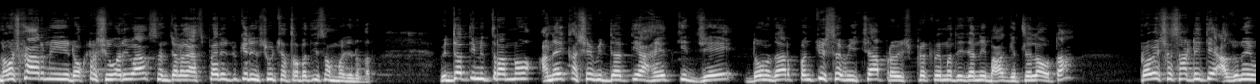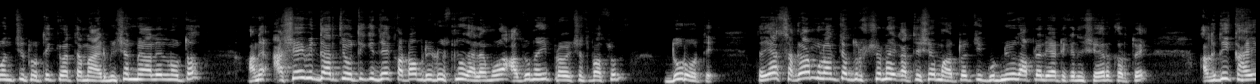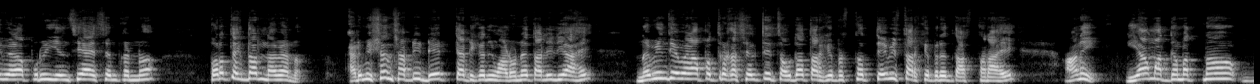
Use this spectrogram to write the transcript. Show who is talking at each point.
Speaker 1: नमस्कार मी डॉक्टर शिवारी वाघ संचालक aspire education institute Chhatrapati Sambhajinagar. विद्यार्थी मित्रांनो अनेक असे विद्यार्थी आहेत की जे दोन हजार पंचवीस सव्वीसच्या प्रवेश प्रक्रियेमध्ये ज्यांनी भाग घेतलेला होता प्रवेशासाठी ते अजूनही वंचित होते किंवा त्यांना ॲडमिशन मिळालेलं नव्हतं. आणि असेही विद्यार्थी होते की जे कट ऑफ रिड्यूस न झाल्यामुळं अजूनही प्रवेशापासून दूर होते. तर या सगळ्या मुलांच्या दृष्टीनं एक अतिशय महत्त्वाची गुड न्यूज आपल्याला या ठिकाणी शेअर करतो आहे अगदी काही वेळापूर्वी एन सी आय एस एमकडनं परत एकदा नव्यानं ॲडमिशनसाठी डेट त्या ठिकाणी वाढवण्यात आलेली आहे. नवीन जे वेळापत्रक असेल ते चौदा तारखेपासून तेवीस तारखेपर्यंत असणार आहे. आणि या माध्यमातून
